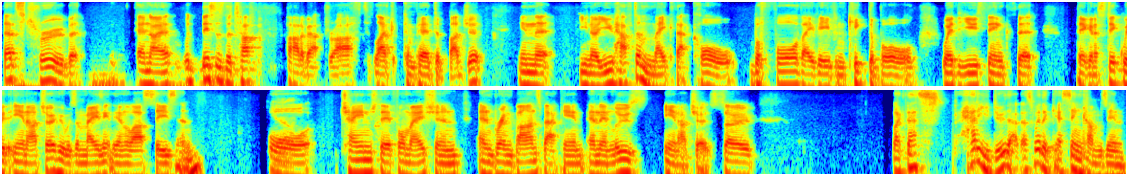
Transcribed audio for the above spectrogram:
That's true, but and I this is the tough part about draft, like compared to budget, in that you know you have to make that call before they've even kicked the ball, whether you think that they're going to stick with Iheanacho, who was amazing at the end of last season, or change their formation and bring Barnes back in and then lose Iheanacho. So like that's how do you do that? That's where the guessing comes in.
